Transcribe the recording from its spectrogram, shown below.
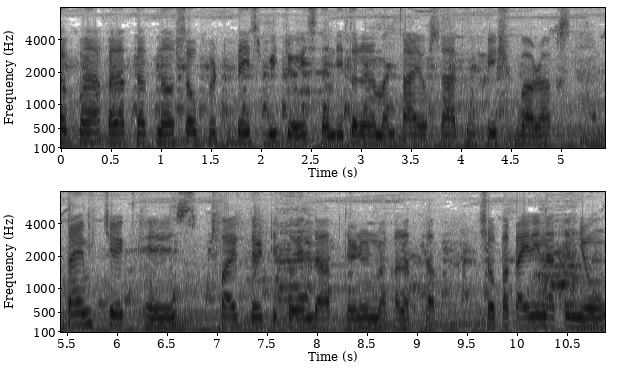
up mga kalaptop no? So for today's video is nandito na naman tayo sa ating fish barracks. Time check is 5.32 in the afternoon mga kalaptop. So pakainin natin yung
